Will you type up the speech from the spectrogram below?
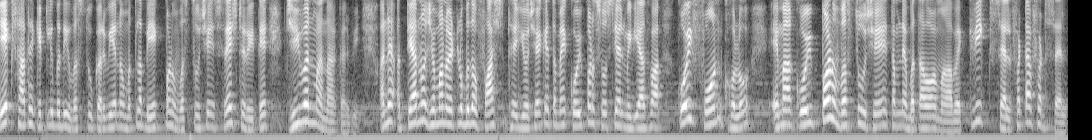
એક સાથે કેટલી બધી વસ્તુ કરવી એનો મતલબ એક પણ વસ્તુ છે શ્રેષ્ઠ રીતે જીવનમાં ના કરવી. અને અત્યારનો જમાનો એટલો બધો ફાસ્ટ થઈ ગયો છે કે તમે કોઈ પણ સોશિયલ મીડિયા અથવા કોઈ ફોન ખોલો, એમાં કોઈ પણ વસ્તુ છે તમને બતાવવામાં આવે. ક્વિક સેલ ફટાફટ સેલ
